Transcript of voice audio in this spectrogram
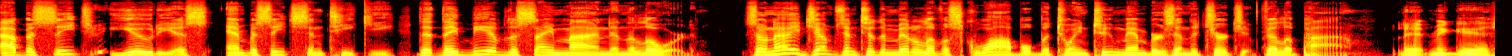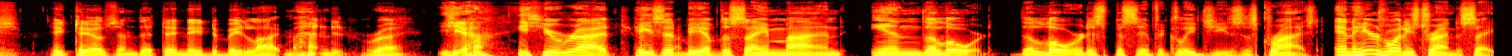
I beseech Euodias and beseech Syntyche that they be of the same mind in the Lord. So now he jumps into the middle of a squabble between two members in the church at Philippi. Let me guess. He tells them that they need to be like minded, right? Yeah, you're right. He said, Be of the same mind in the Lord. The Lord is specifically Jesus Christ. And here's what he's trying to say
